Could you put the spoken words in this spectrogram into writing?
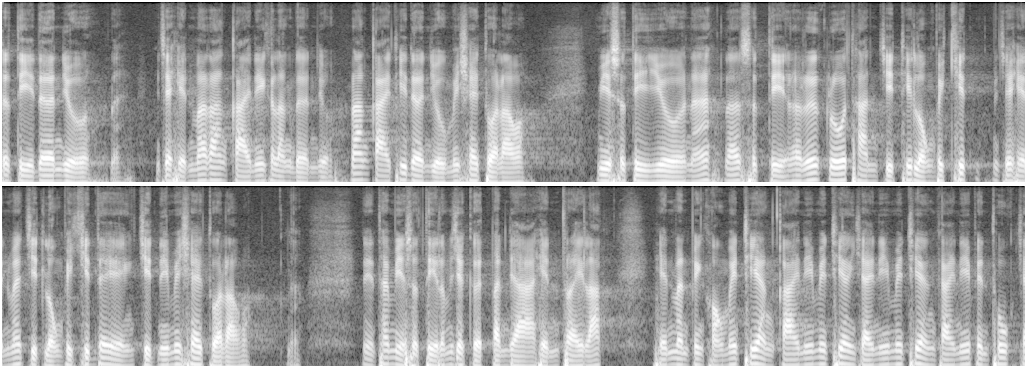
สติเดินอยู่นะจะเห็นว่าร่างกายนี้กำลังเดินอยู่ ร่างกายที่เดินอยู่ไม่ใช่ตัวเรา มีสติอยู่นะแล้วสติระลึกรู้ทันจิตที่หลงไปคิด มันจะเห็นว่าจิตหลงไปคิดได้เอง จิตนี้ไม่ใช่ตัวเรา นะนี่ถ้ามีสติแล้วมันจะเกิดปัญญาเห็นไตรลักษณ์เห็นมันเป็นของไม่เที่ยงกายนี้ไม่เที่ยงใจนี้ไม่เที่ยงกายนี้เป็นทุกข์ใจ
